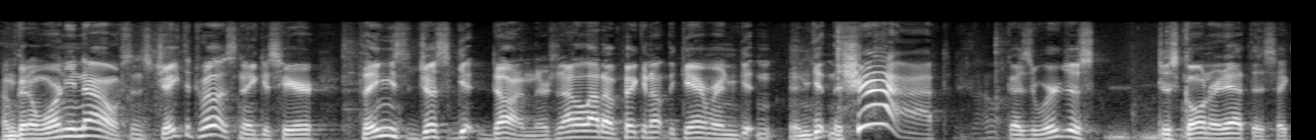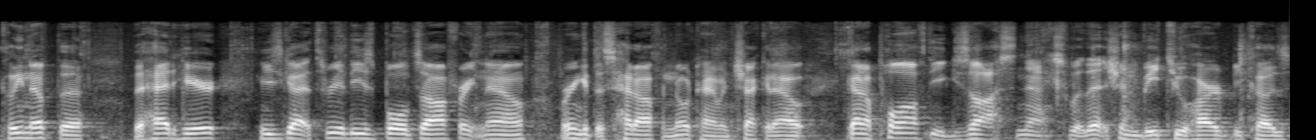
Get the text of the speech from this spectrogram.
I'm gonna warn you now, since Jake the Toilet Snake is here, things just get done. There's not a lot of picking up the camera and getting and getting the shot. Because we're just just going right at this. I cleaned up the the head here. He's got three of these bolts off right now. We're gonna get this head off in no time and check it out. Gotta pull off the exhaust next, but that shouldn't be too hard because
